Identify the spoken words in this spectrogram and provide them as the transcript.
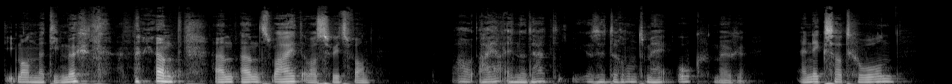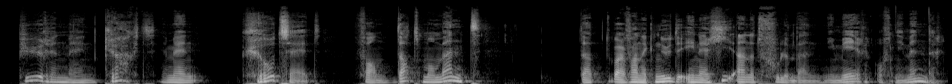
Die man met die muggen aan, aan, aan het zwaaien, was zoiets van... Wauw, ah ja, inderdaad, hier zitten rond mij ook muggen. En ik zat gewoon puur in mijn kracht, in mijn grootsheid van dat moment dat, waarvan ik nu de energie aan het voelen ben, niet meer of niet minder.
